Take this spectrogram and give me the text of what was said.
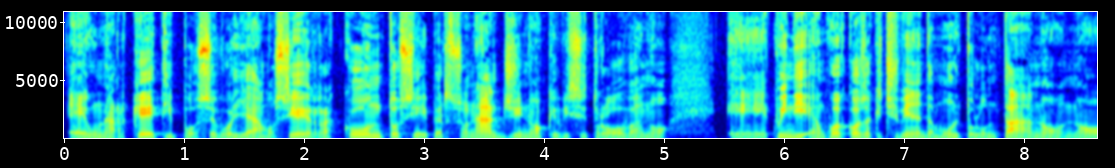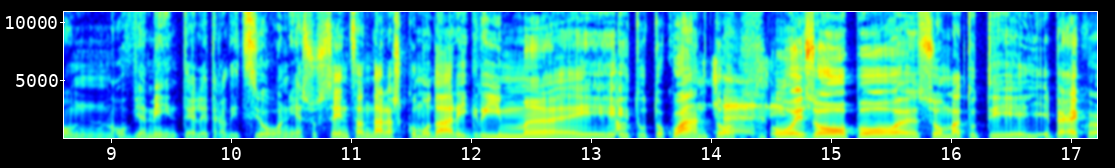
è, un archetipo, se vogliamo, sia il racconto, sia i personaggi no, che vi si trovano, e quindi è un qualcosa che ci viene da molto lontano, no? ovviamente, le tradizioni, adesso senza andare a scomodare i Grimm e, no. e tutto quanto, cioè, sì, o Esopo, insomma, tutti, ecco,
